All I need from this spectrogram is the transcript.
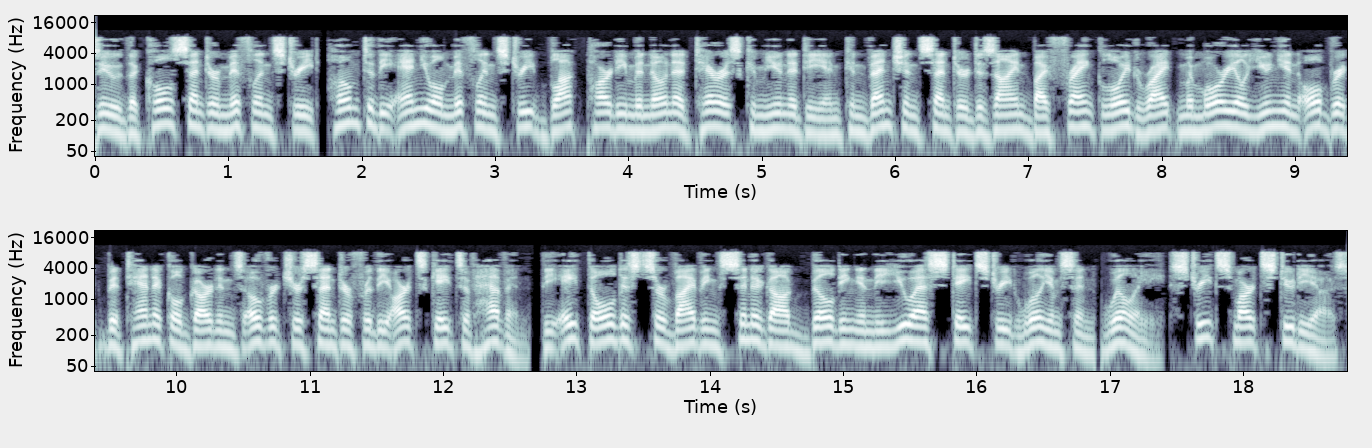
Zoo The Kohl Center Mifflin Street, home to the annual Mifflin Street Block Party Monona Terrace Community and Convention Center designed by Frank Lloyd Wright Memorial Union Olbrich Botanical Gardens Overture Center for the Arts Gates of Heaven, the eighth oldest surviving synagogue building in the U.S. State Street Williamson Willie Street Smart Studios,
